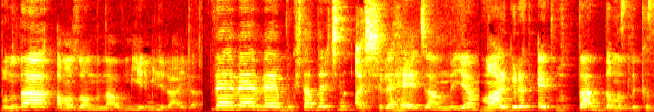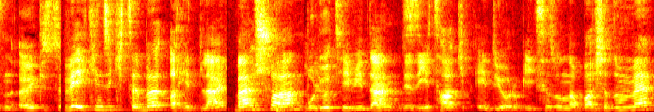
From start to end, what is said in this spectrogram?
Bunu da Amazon'dan aldım 20 liraydı. Ve ve ve bu kitaplar için aşırı heyecanlıyım. Margaret Atwood'dan Damızlı Kızın Öyküsü ve ikinci kitabı Ahitler. Ben şu an Blue TV'den diziyi takip ediyorum. İlk sezonuna başladım ve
